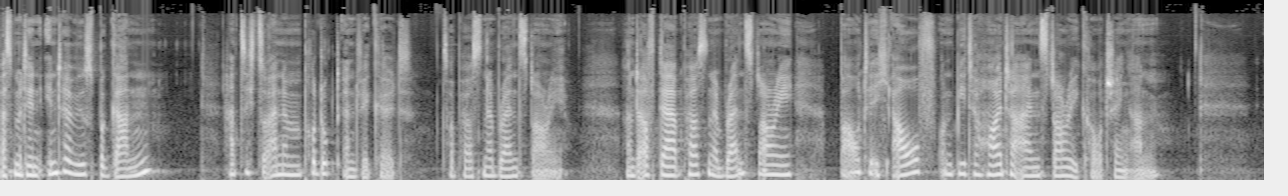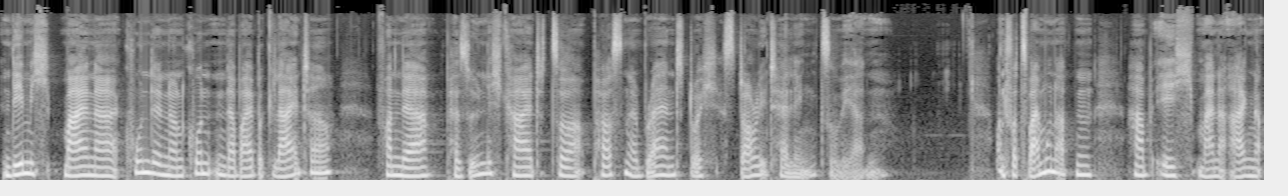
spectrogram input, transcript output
Was mit den Interviews begann, hat sich zu einem Produkt entwickelt, zur Personal Brand Story. Und auf der Personal Brand Story baute ich auf und biete heute ein Story Coaching an, indem ich meine Kundinnen und Kunden dabei begleite, von der Persönlichkeit zur Personal Brand durch Storytelling zu werden. Und vor zwei Monaten habe ich meine eigene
